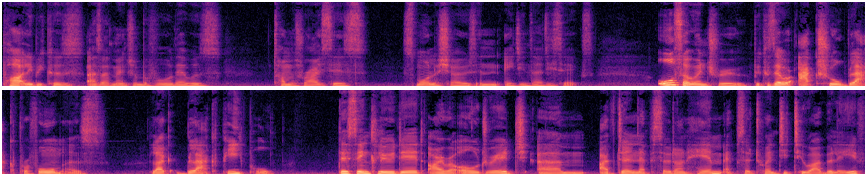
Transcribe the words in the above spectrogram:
partly because, as I've mentioned before, there was Thomas Rice's smaller shows in 1836. Also untrue because there were actual black performers, like black people. This included Ira Aldridge. Um, I've done an episode on him, episode 22, I believe.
